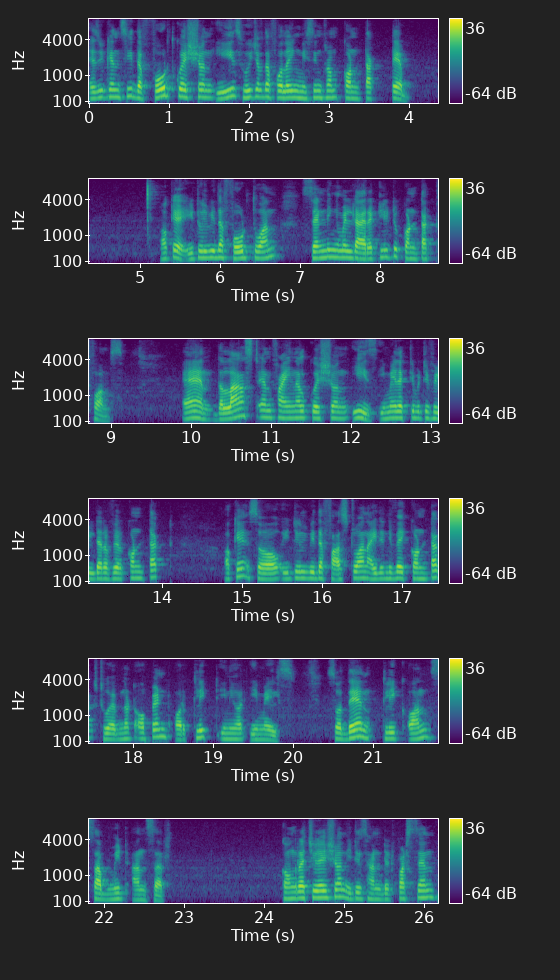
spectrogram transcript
as you can see the fourth question is which of the following missing from contact tab? Okay. It will be the fourth one sending email directly to contact forms and the last and final question is email activity filter of your contact. Okay so it will be the first one. Identify contacts who have not opened or clicked in your emails. So then click on submit answer. Congratulations it is 100 percent.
